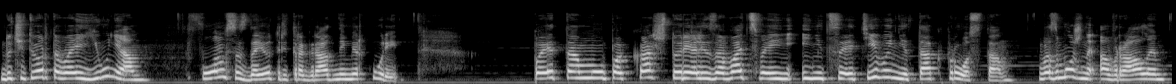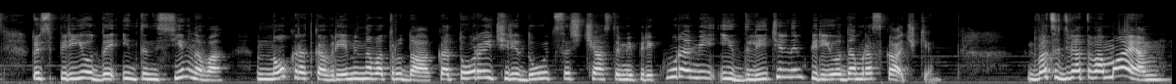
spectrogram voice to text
До 4 июня фон создает ретроградный Меркурий. Поэтому пока что реализовать свои инициативы не так просто. Возможны авралы, то есть периоды интенсивного, но кратковременного труда, которые чередуются с частыми перекурами и длительным периодом раскачки. 29 мая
